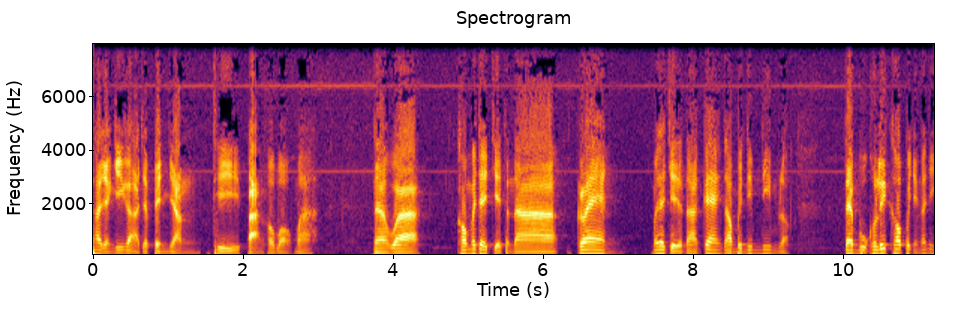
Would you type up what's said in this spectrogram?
ถ้าอย่างนี้ก็อาจจะเป็นอย่างที่ปะเขาบอกมา นะว่าเขาไม่ได้เจตนาแกล้ง ไม่ได้เจตนาแกล้งทำเป็นนิ่มๆหรอกแต่บุคลิกเขาเป็นอย่างนั้นจ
